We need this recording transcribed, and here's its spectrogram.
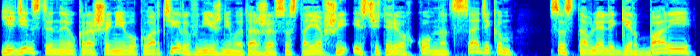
Единственное украшение его квартиры в нижнем этаже, состоявшей из четырех комнат с садиком, составляли гербарии,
